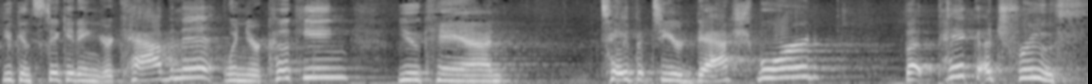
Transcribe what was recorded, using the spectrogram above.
You can stick it in your cabinet when you're cooking. You can tape it to your dashboard. But pick a truth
